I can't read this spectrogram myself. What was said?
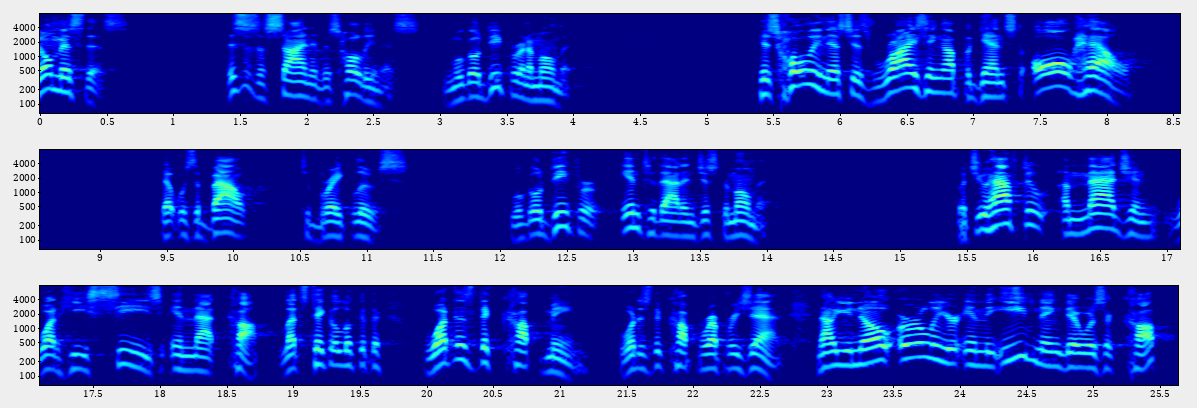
Don't miss this. This is a sign of his holiness. And we'll go deeper in a moment. His holiness is rising up against all hell that was about to break loose. We'll go deeper into that in just a moment. But you have to imagine what he sees in that cup. Let's take a look at the what does the cup mean? What does the cup represent? Now you know earlier in the evening there was a cup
